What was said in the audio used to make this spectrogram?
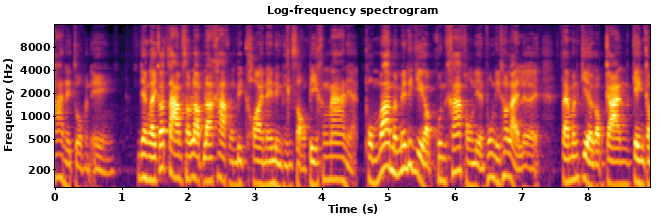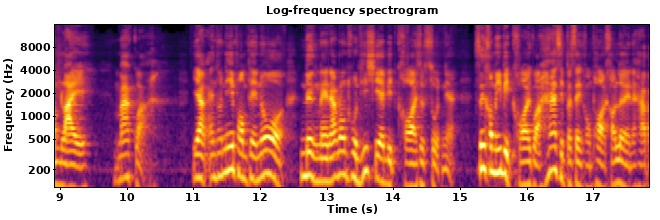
ค่าในตัวมันเอง อย่างไรก็ตามสำหรับราคาของ Bitcoin ใน 1-2 ปีข้างหน้าเนี่ย ผมว่ามันไม่ได้เกี่ยวกับคุณค่าของเหรียญพวกนี้เท่าไหร่เลย แต่มันเกี่ยวกับการเก็งกำไรมากกว่า อย่างแอนโทนีพอมเพลโนหนึ่งในนักลงทุนที่เชียร์บิตคอยสุดๆ เนี่ย ซึ่งเขามีบิตคอยกว่า 50%ของพอร์ตเขาเลยนะครับ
